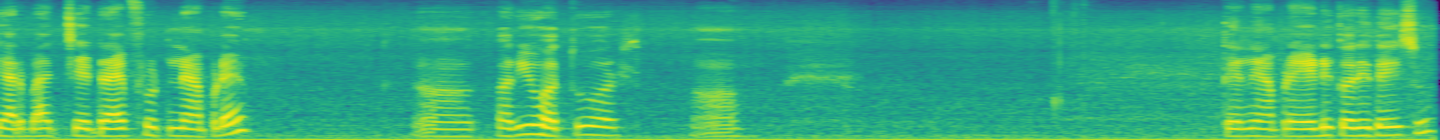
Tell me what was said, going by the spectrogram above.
ત્યારબાદ જે ડ્રાયફ્રૂટને આપણે કર્યું હતું તેને આપણે એડ કરી દઈશું.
